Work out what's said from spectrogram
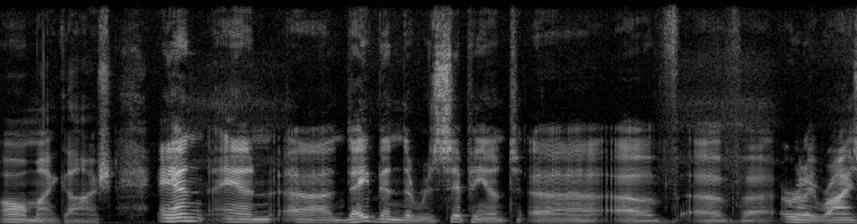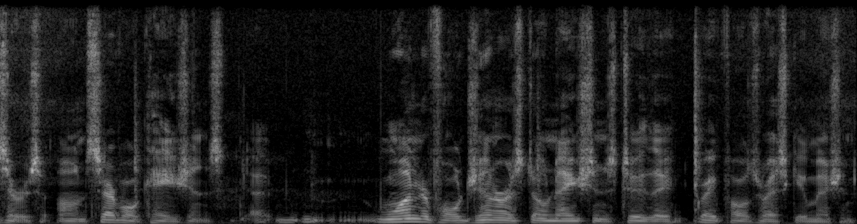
Oh my gosh, and and uh, they've been the recipient uh, of of uh, early risers on several occasions. Uh, wonderful, generous donations to the Great Falls Rescue Mission.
